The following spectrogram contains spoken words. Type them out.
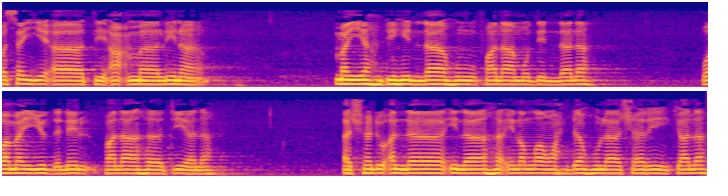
وسيئات أعمالنا من يهده الله فلا مدل له ومن يدلل فلا هادي له أشهد أن لا إله إلا الله وحده لا شريك له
